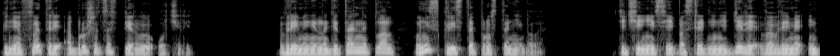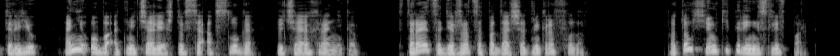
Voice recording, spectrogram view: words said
гнев Флеттери обрушится в первую очередь. Времени на детальный план у них с Кристой просто не было. В течение всей последней недели во время интервью они оба отмечали, что вся обслуга, включая охранников, старается держаться подальше от микрофонов. Потом съемки перенесли в парк.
